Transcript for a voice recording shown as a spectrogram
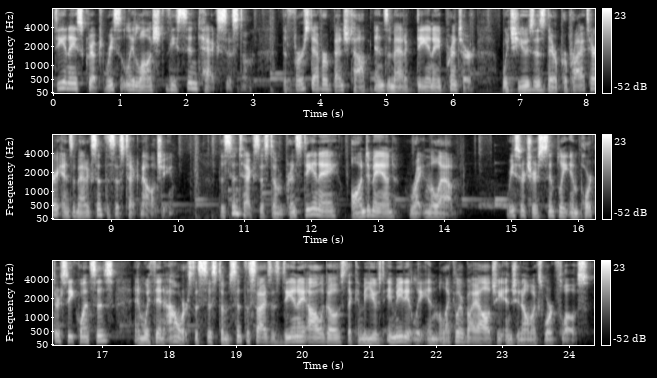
DNA Script recently launched the Syntax system, the first ever benchtop enzymatic DNA printer, which uses their proprietary enzymatic synthesis technology. The Syntax system prints DNA on demand right in the lab. Researchers simply import their sequences, and within hours, the system synthesizes DNA oligos that can be used immediately in molecular biology and genomics workflows.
